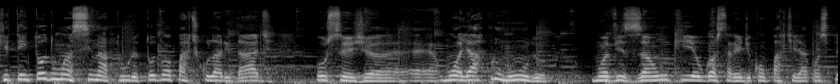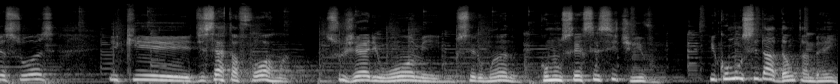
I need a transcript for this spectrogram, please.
que tem toda uma assinatura, toda uma particularidade, ou seja, é, um olhar para o mundo, uma visão que eu gostaria de compartilhar com as pessoas e que, de certa forma, sugere o homem, o ser humano, como um ser sensitivo e como um cidadão também,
